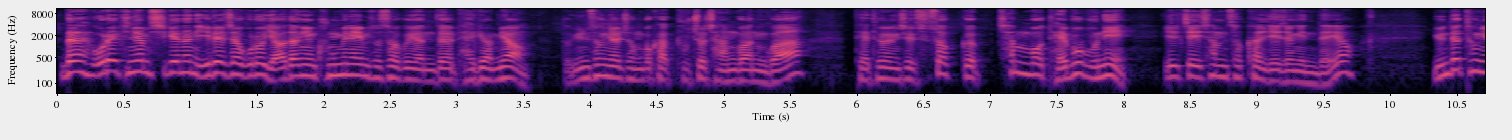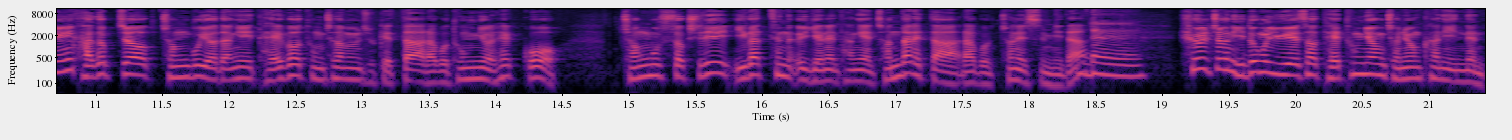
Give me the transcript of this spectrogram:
네, 올해 기념식에는 이례적으로 여당인 국민의힘 소속 의원들 100여 명, 또 윤석열 정부 각 부처 장관과 대통령실 수석급 참모 대부분이 일제히 참석할 예정인데요. 윤 대통령이 가급적 정부 여당이 대거 동참하면 좋겠다라고 독려했고 정무수석실이 이 같은 의견을 당에 전달했다라고 전했습니다. 네. 효율적인 이동을 위해서 대통령 전용 칸이 있는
